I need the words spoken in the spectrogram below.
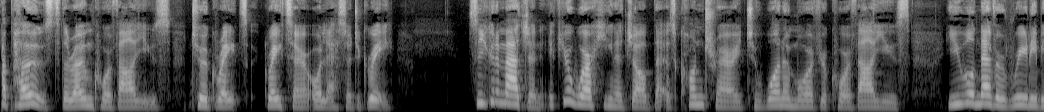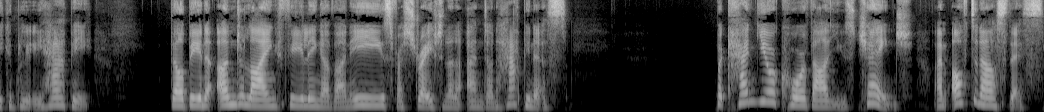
opposed to their own core values to a great, greater or lesser degree. So you can imagine if you're working in a job that is contrary to one or more of your core values, you will never really be completely happy. There'll be an underlying feeling of unease, frustration, and unhappiness. But can your core values change? I'm often asked this.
